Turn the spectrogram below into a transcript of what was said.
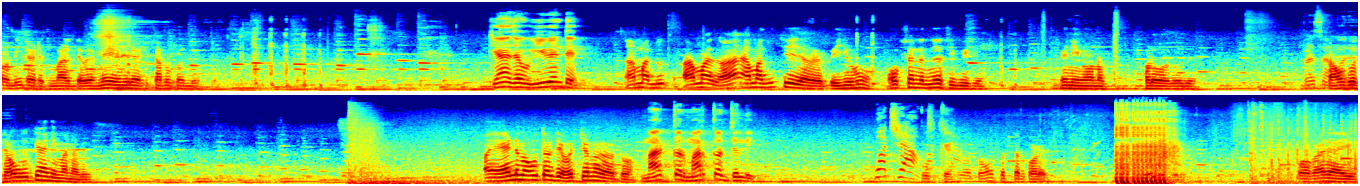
ડિલેટ જ મારી દેવાય મેં ઇમિડિયેટ ચાલુ કરી દઉં ક્યાં જવું ઇવેન્ટે આમાં આમાં આમાં દૂધી જ આવે બીજું શું ઓપ્શન જ નથી બીજું એની માનો ફળવો જોઈએ તો જવું ક્યાં નહીં માના તું? એન્ડમાં ઉતરજે વચ્ચે નો હતો. માર્ક કર માર્ક કર જલ્દી. વોચ આઉટ ઓકે તો હું પથ્થર પડે ઘરે આવ્યું.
